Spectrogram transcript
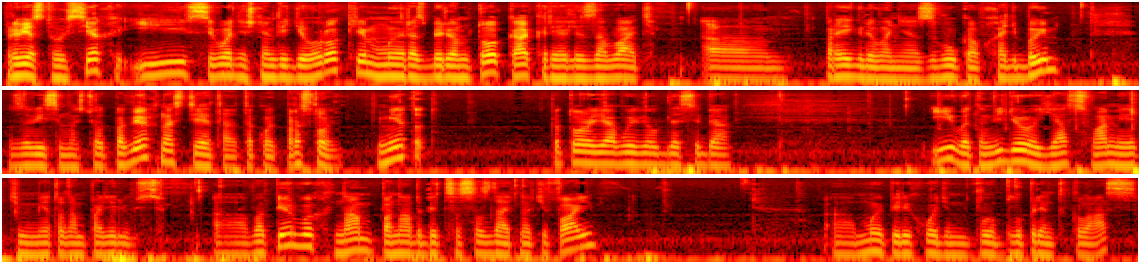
Приветствую всех и в сегодняшнем видеоуроке мы разберем то, как реализовать э, проигрывание звуков ходьбы в зависимости от поверхности. Это такой простой метод, который я вывел для себя. И в этом видео я с вами этим методом поделюсь. Э, Во-первых, нам понадобится создать Notify. Э, мы переходим в Blueprint класс,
